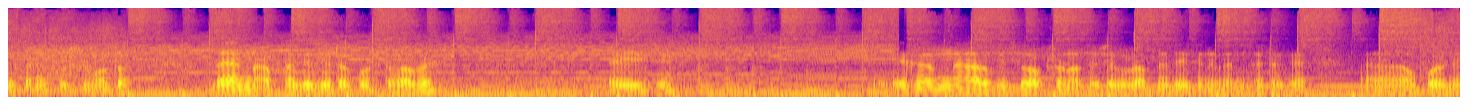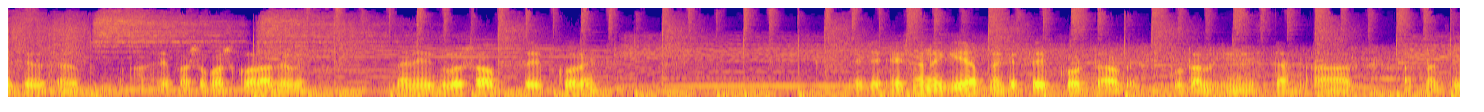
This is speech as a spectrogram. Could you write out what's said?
যেখানে খুশি মতো। দেন আপনাকে যেটা করতে হবে, এই যে এখানে আরও কিছু অপশন আছে, সেগুলো আপনি দেখে নেবেন। এটাকে উপরে নিচে এপাশ ওপাশ করা যাবে। দেন এইগুলো সব সেভ করে এই যে এখানে গিয়ে আপনাকে সেভ করতে হবে টোটাল ইমেজটা আর আপনার যে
